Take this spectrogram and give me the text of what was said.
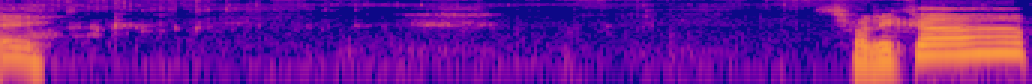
ย สวัสดีครับ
